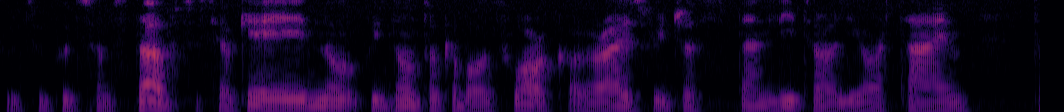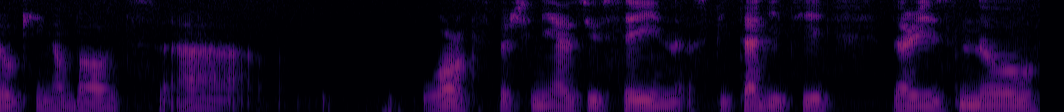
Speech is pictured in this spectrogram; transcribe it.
To, to put some stuff to say, okay, no, we don't talk about work, otherwise we just spend literally our time talking about uh, work, especially as you say in hospitality, there is no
